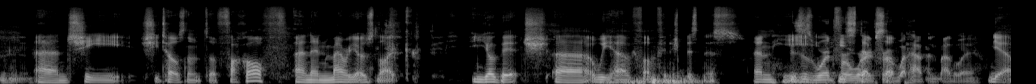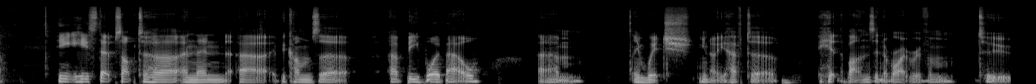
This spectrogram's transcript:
Mhm. and she she tells them to fuck off. And then Mario's like, "Yo, bitch, uh, we have unfinished business." And he This is word for word for up. what happened, by the way. Yeah, he he steps up to her, and then uh, it becomes a a b boy battle, um, in which you know you have to hit the buttons in the right rhythm to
